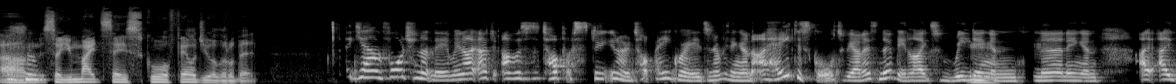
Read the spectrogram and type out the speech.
um, so you might say school failed you a little bit. Yeah, unfortunately, I mean, I, I, I was the top, you know, top A grades and everything, and I hated school. To be honest, nobody likes reading mm. and learning, and I, I,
